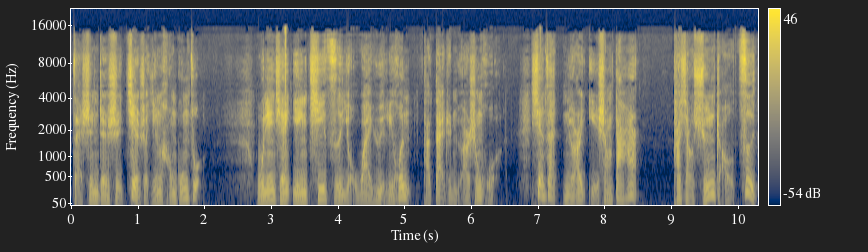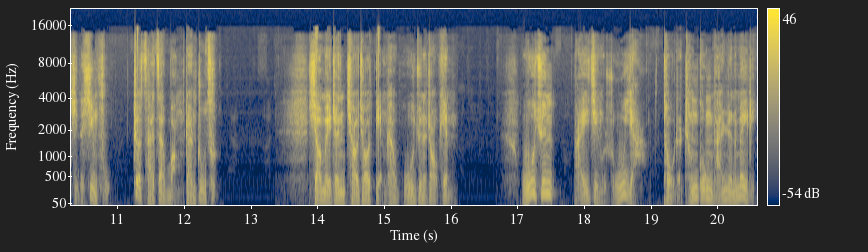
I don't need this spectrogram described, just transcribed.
在深圳市建设银行工作。五年前因妻子有外遇离婚，他带着女儿生活。现在女儿已上大二，他想寻找自己的幸福，这才在网站注册。小美珍悄悄点开吴军的照片，吴军白净儒雅，透着成功男人的魅力。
